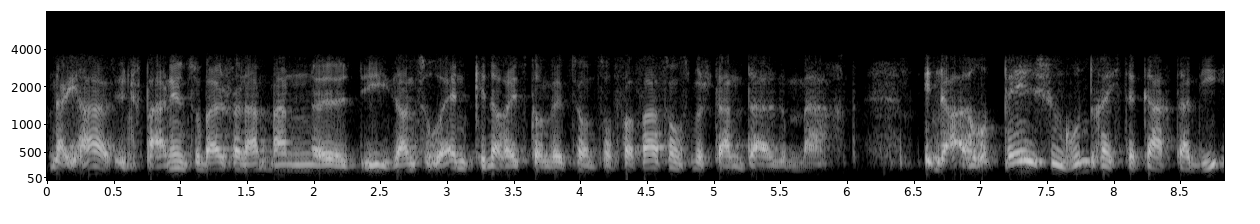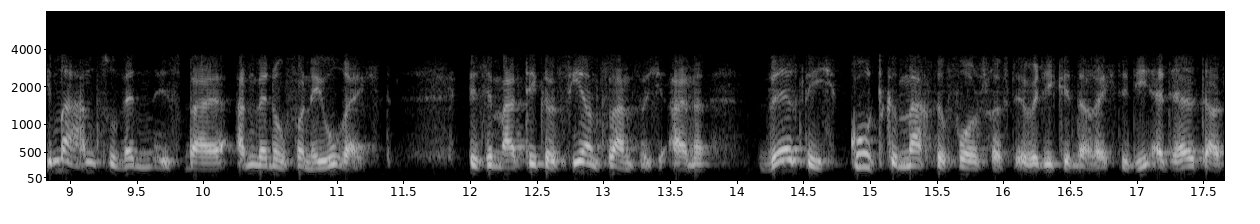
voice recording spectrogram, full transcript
Naja, in Spanien zum Beispiel hat man äh, die ganze UN-Kinderrechtskonvention zum Verfassungsbestandteil gemacht. In der Europäischen Grundrechtecharta, die immer anzuwenden ist bei Anwendung von EU-Recht, ist im Artikel 24 eine wirklich gut gemachte Vorschrift über die Kinderrechte. Die enthält das,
